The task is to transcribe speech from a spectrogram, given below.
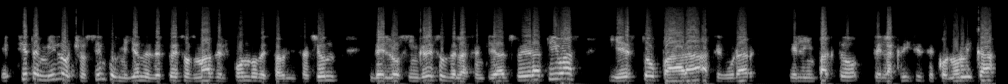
eh, siete mil ochocientos millones de pesos más del Fondo de Estabilización de los Ingresos de las entidades federativas y esto para asegurar que el impacto de la crisis económica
